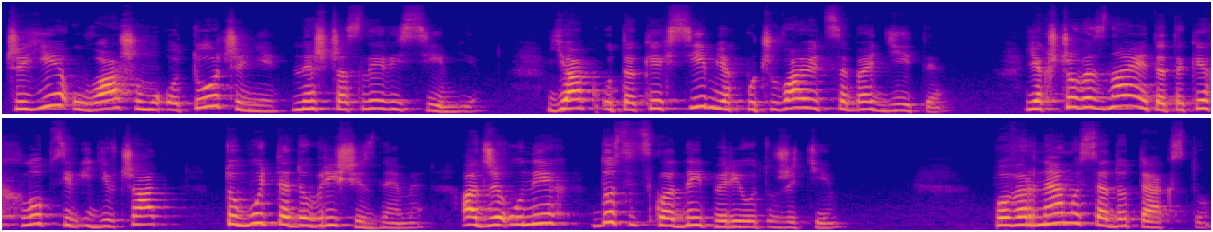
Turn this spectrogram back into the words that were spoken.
чи є у вашому оточенні нещасливі сім'ї? Як у таких сім'ях почувають себе діти? Якщо ви знаєте таких хлопців і дівчат, то будьте добріші з ними, адже у них досить складний період у житті. Повернемося до тексту.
